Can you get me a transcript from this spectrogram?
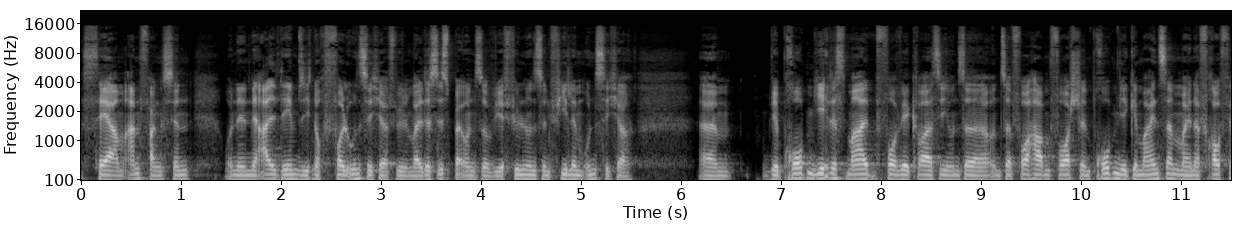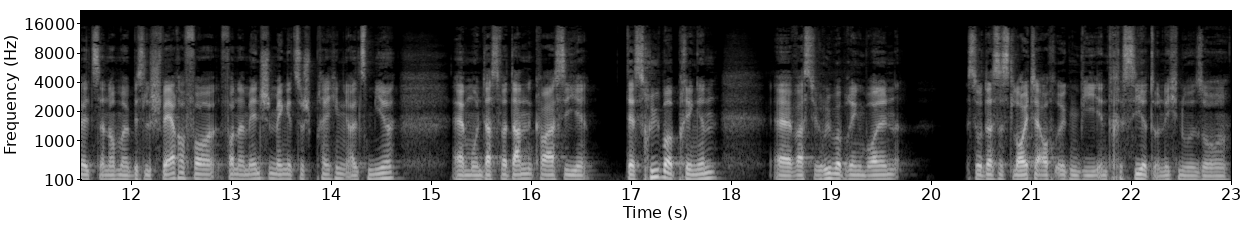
sehr am Anfang sind und in all dem sich noch voll unsicher fühlen, weil das ist bei uns so. Wir fühlen uns in vielem unsicher. Ähm, wir proben jedes Mal, bevor wir quasi unser, unser Vorhaben vorstellen, proben wir gemeinsam. Meiner Frau fällt es dann nochmal ein bisschen schwerer, vor, von einer Menschenmenge zu sprechen als mir. Ähm, und dass wir dann quasi das rüberbringen, äh, was wir rüberbringen wollen, so dass es Leute auch irgendwie interessiert und nicht nur so,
